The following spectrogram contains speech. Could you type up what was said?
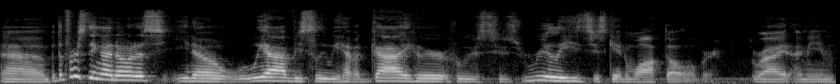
Um, but the first thing I notice, you know, we obviously we have a guy who who's who's really he's just getting walked all over, right? I mean,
